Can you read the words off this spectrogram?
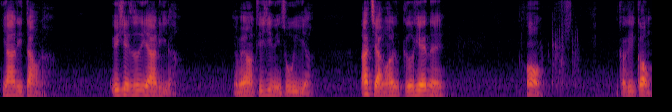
压力到了，月线是压力了，有没有？提醒你注意啊！那讲完隔天呢？哦，赶紧讲，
